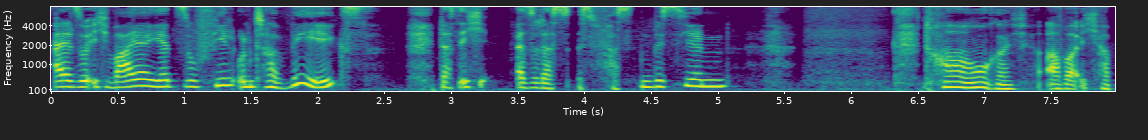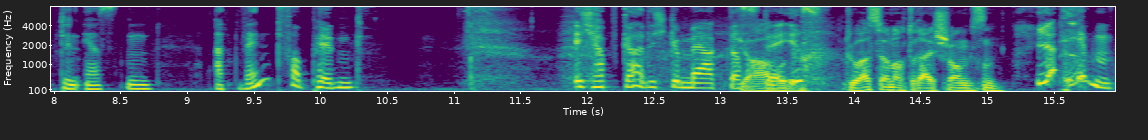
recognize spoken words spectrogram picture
Also ich war ja jetzt so viel unterwegs, dass ich, also das ist fast ein bisschen traurig, aber ich habe den ersten Advent verpennt. Ich habe gar nicht gemerkt, dass ja, der ist. Du hast ja noch drei Chancen. Ja, eben.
